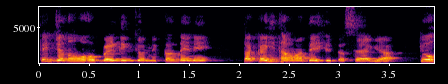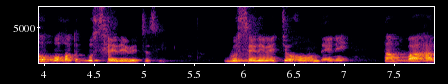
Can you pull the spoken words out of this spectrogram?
ਤੇ ਜਦੋਂ ਉਹ ਬਿਲਡਿੰਗ ਚੋਂ ਨਿਕਲਦੇ ਨੇ ਤਾਂ ਕਈ ਥਾਵਾਂ ਤੇ ਇਹ ਦੱਸਿਆ ਗਿਆ ਕਿ ਉਹ ਬਹੁਤ ਗੁੱਸੇ ਦੇ ਵਿੱਚ ਸੀ। ਗੁੱਸੇ ਦੇ ਵਿੱਚ ਉਹ ਹੁੰਦੇ ਨੇ ਤਾਂ ਬਾਹਰ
